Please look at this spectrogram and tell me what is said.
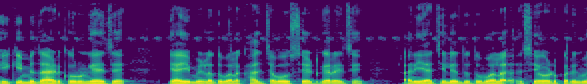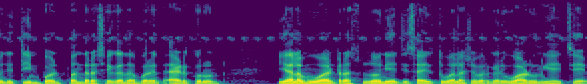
एक इमेज ॲड करून घ्यायचे. या इमेजला तुम्हाला खालच्या बाजूस सेट करायचे. आणि याची लेंथ तुम्हाला शेवटपर्यंत म्हणजे तीन पॉईंट पंधरा सेकंदापर्यंत ॲड करून याला मुवा ट्रान्सफर जाऊन याची साईज तुम्हाला अशा प्रकारे वाढवून घ्यायची. आहे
